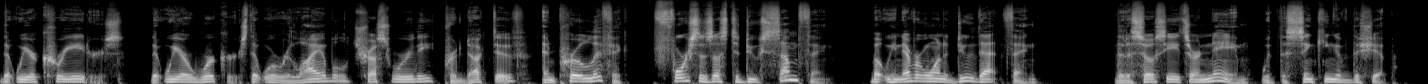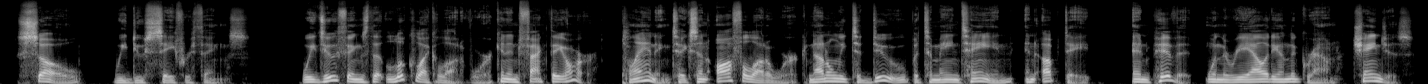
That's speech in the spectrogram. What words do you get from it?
that we are creators, that we are workers, that we're reliable, trustworthy, productive, and prolific forces us to do something, but we never want to do that thing that associates our name with the sinking of the ship. So, we do safer things. We do things that look like a lot of work, and in fact, they are. Planning takes an awful lot of work, not only to do, but to maintain and update and pivot when the reality on the ground changes.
